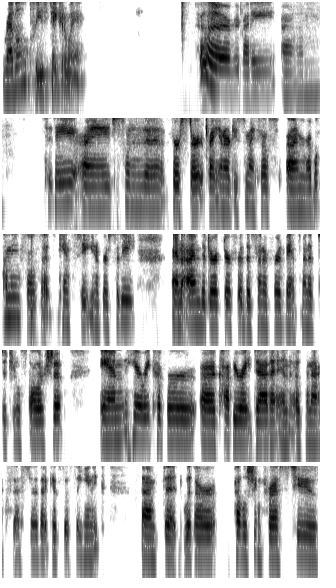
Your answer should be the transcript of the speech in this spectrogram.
Rebel, please take it away. Hello, everybody. Um, today, I just wanted to first start by introducing myself. I'm Rebel Cummings Sells at Kansas State University, and I'm the director for the Center for Advancement of Digital Scholarship. And here we cover uh, copyright data and open access. So that gives us a unique um, fit with our publishing press to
